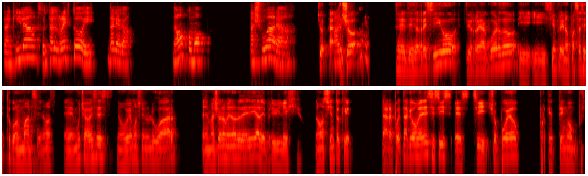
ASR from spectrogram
tranquila, soltá el resto y dale acá. ¿No? Como ayudar a, Yo, a yo te, te resigo, estoy re de acuerdo y, y siempre nos pasa esto con Marce, ¿no? Eh, muchas veces nos vemos en un lugar, en mayor o menor medida, de privilegio, ¿no? Siento que la respuesta que vos me decís es, sí, yo puedo porque tengo, pues,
